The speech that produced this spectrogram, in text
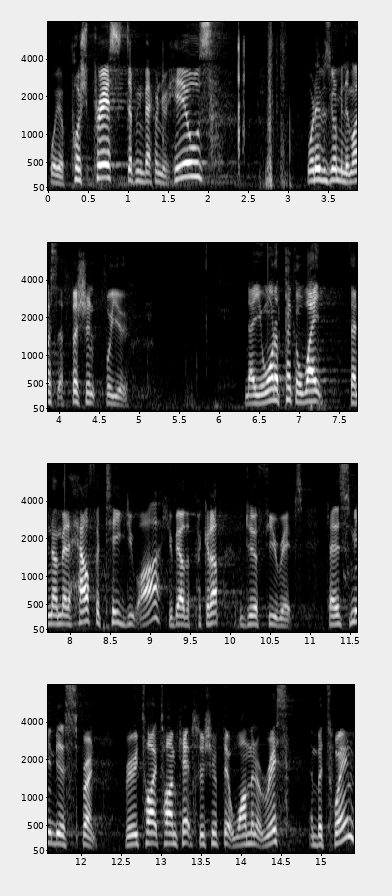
or your push press, dipping back on your heels, whatever's gonna be the most efficient for you. Now you wanna pick a weight that no matter how fatigued you are, you'll be able to pick it up and do a few reps. Okay, this is meant to be a sprint. Very tight time cap, especially with that one minute rest in between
